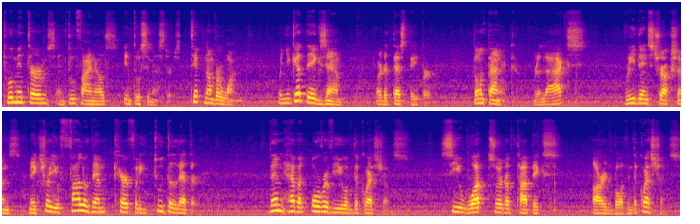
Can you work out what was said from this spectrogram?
two midterms and two finals in two semesters. Tip number one when you get the exam or the test paper, don't panic. Relax, read the instructions, make sure you follow them carefully to the letter. Then have an overview of the questions. See what sort of topics are involved in the questions.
